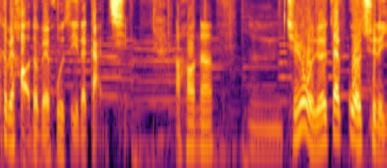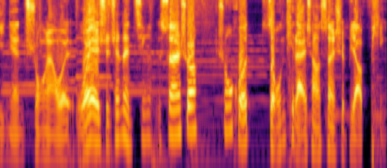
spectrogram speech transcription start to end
特别好的维护自己的感情，然后呢。嗯，其实我觉得在过去的一年之中啊，我我也是真的经，虽然说生活总体来上算是比较平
